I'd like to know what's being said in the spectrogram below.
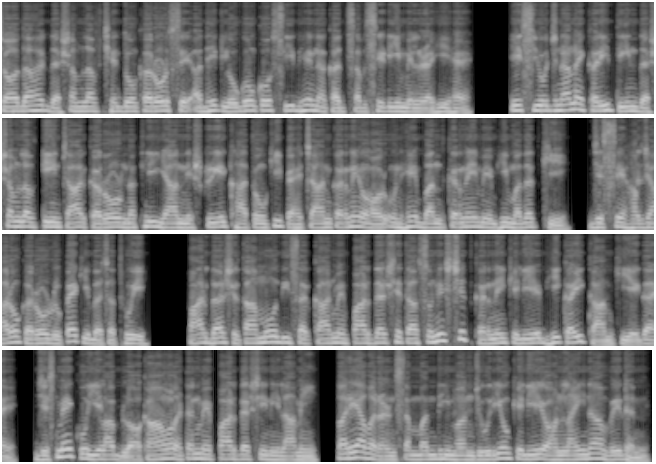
चौदह दशमलव छह दो करोड़ से अधिक लोगों को सीधे नकद सब्सिडी मिल रही है। इस योजना ने करीब तीन दशमलव तीन चार करोड़ नकली या निष्क्रिय खातों की पहचान करने और उन्हें बंद करने में भी मदद की, जिससे हज़ारों करोड़ रुपए की बचत हुई। पारदर्शिता मोदी सरकार में पारदर्शिता सुनिश्चित करने के लिए भी कई काम किए गए, जिसमें कोयला ब्लॉक आवंटन में पारदर्शी नीलामी, पर्यावरण संबंधी मंजूरियों के लिए ऑनलाइन आवेदन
